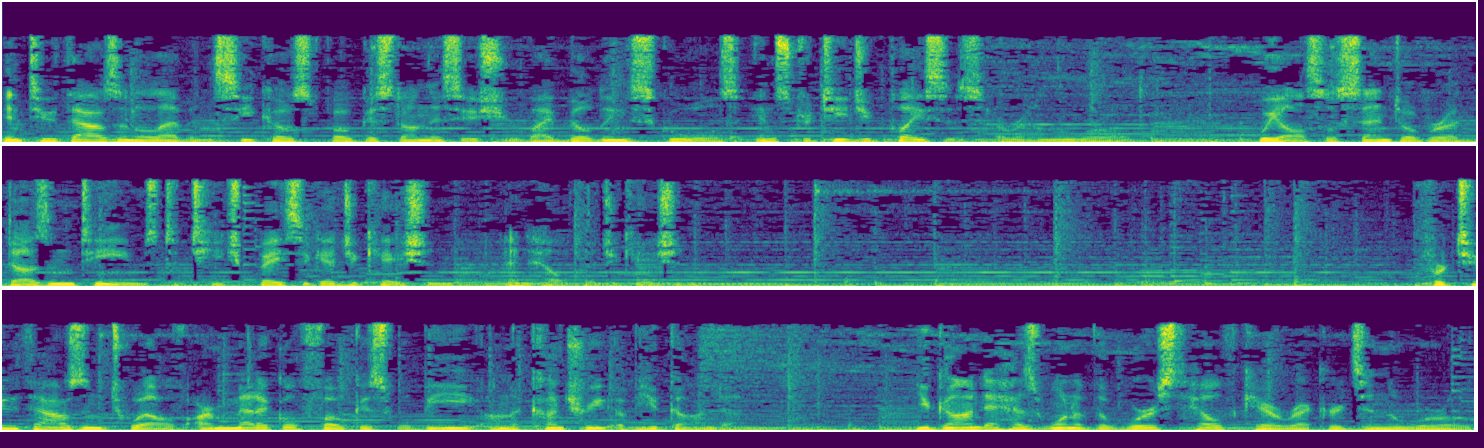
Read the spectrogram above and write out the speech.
In 2011, Seacoast focused on this issue by building schools in strategic places around the world. We also sent over a dozen teams to teach basic education and health education. For 2012, our medical focus will be on the country of Uganda. Uganda has one of the worst healthcare records in the world.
